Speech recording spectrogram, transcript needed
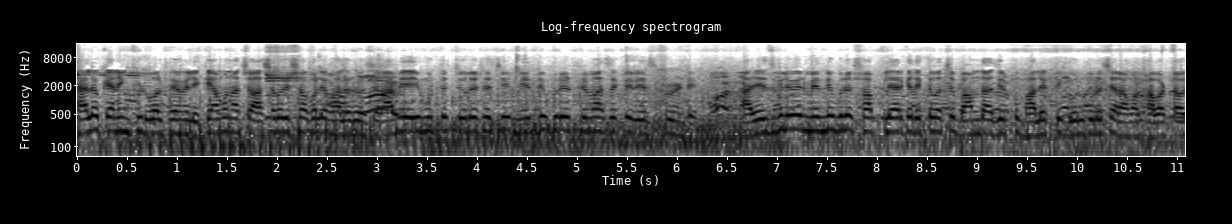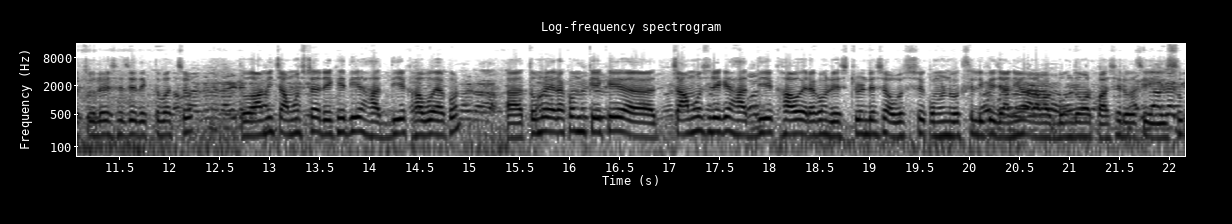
Hello Canning football family কেমন আছো? আশা করি সকলে ভালো রয়েছে। আমি এই মুহূর্তে চলে এসেছি মেদিনীপুরের ফেমাস একটি রেস্টুরেন্টে আর এস বিলেভেন মেদিনীপুরের সব প্লেয়ারকে দেখতে পাচ্ছ, বামদা আজকের খুব ভালো একটি গোল করেছে আর আমার খাবারটাও চলে এসেছে দেখতে পাচ্ছ। তো আমি চামচটা রেখে দিয়ে হাত দিয়ে খাব এখন। তোমরা এরকম কে কে চামচ রেখে হাত দিয়ে খাও এরকম রেস্টুরেন্ট এসে অবশ্যই কমেন্ট বক্সে লিখে জানিও। আর আমার বন্ধু আমার পাশে রয়েছে ইউসুফ,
